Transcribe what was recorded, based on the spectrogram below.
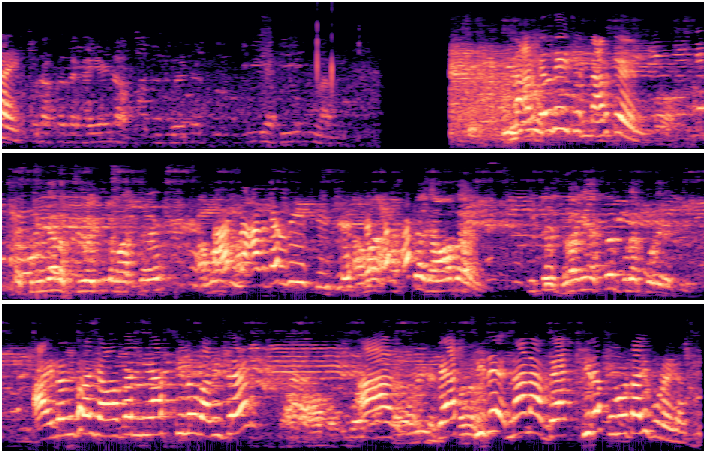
তাই। নারকেল দিয়েছেন নারকেল? তুমি জানো কি হয়েছিল মাঝখানে? আমার আর নারকেল আমার জামা প্যান্ট। ধোয়া নিয়ে আসতে পুরো পড়ে গেছি। আয়রন করা জামা প্যান্ট নিয়ে আসছিল বাড়িতে? আর ব্যাগ ছিঁড়ে না না ব্যাগ ছিঁড়ে পুরোটাই পড়ে গেছে।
